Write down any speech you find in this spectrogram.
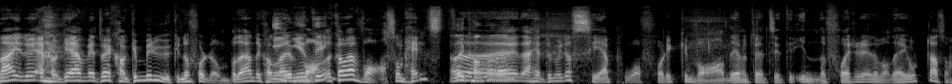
Nei, du, jeg, kan ikke, jeg, vet du, jeg kan ikke bruke noe fordom på det. Det kan, være hva, det kan være hva som helst. Ja, det kan det. det er helt umulig å se på folk hva de eventuelt sitter inne for, eller hva de har gjort. altså.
